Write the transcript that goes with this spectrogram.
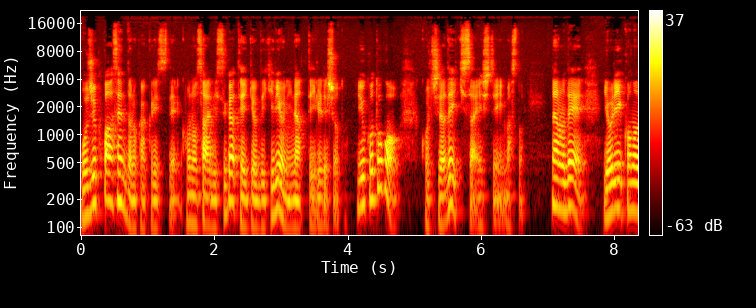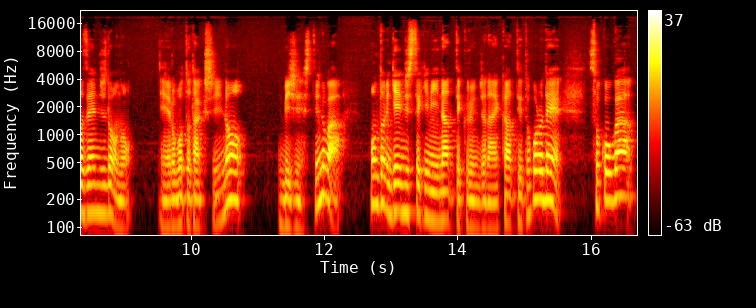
50%の確率でこのサービスが提供できるようになっているでしょうということをこちらで記載していますと。なので、よりこの全自動のえロボットタクシーのビジネスっていうのが本当に現実的になってくるんじゃないかっていうところでそこが、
